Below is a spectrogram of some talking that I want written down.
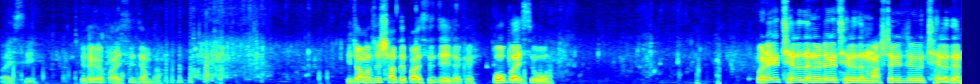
পাইছি। এটাকে পাইছি যে আমরা। এটা মাছের সাথে পাইছি যে এটাকে। ও পাইছে, ও। ওটাকে ছেড়ে দেন, ওটাকে ছেড়ে দেন, মাছটাকে ছেড়ে দেন।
